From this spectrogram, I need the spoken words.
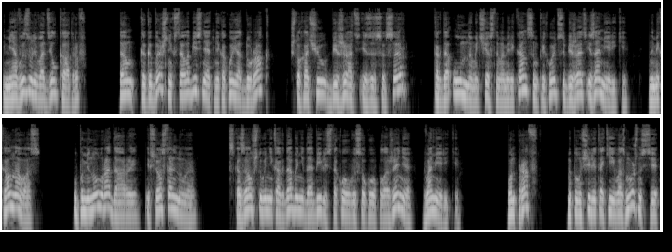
и меня вызвали в отдел кадров. Там КГБшник стал объяснять мне, какой я дурак, что хочу бежать из СССР, когда умным и честным американцам приходится бежать из Америки. Намекал на вас упомянул радары и все остальное. Сказал, что вы никогда бы не добились такого высокого положения в Америке. Он прав. Мы получили такие возможности,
